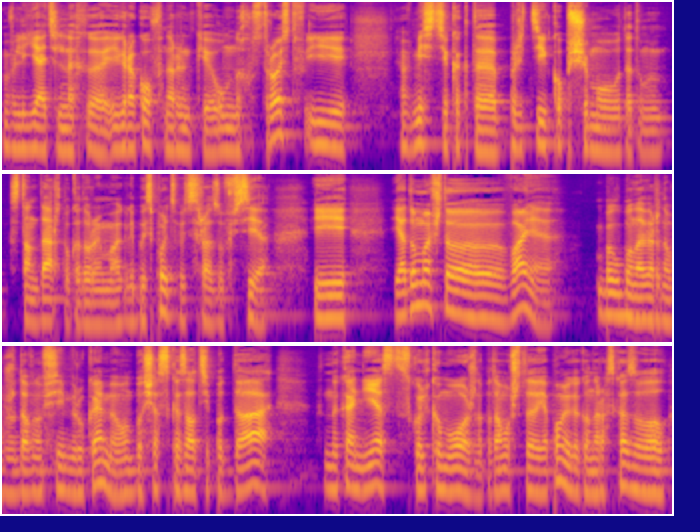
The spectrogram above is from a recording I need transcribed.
влиятельных э, игроков на рынке умных устройств и вместе как-то прийти к общему вот этому стандарту, который могли бы использовать сразу все. И я думаю, что Ваня был бы, наверное, уже давно всеми руками, он бы сейчас сказал, типа, да, наконец, сколько можно, потому что я помню, как он рассказывал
